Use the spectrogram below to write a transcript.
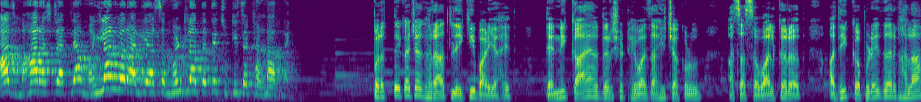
आज महाराष्ट्रातल्या महिलांवर आली असं म्हटलं तर ते चुकीचं ठरणार नाही. प्रत्येकाच्या घरात लेकी बाळी आहेत. त्यांनी काय आदर्श ठेवायचा हिच्याकडून? असा सवाल करत अधिक कपडे तर घाला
